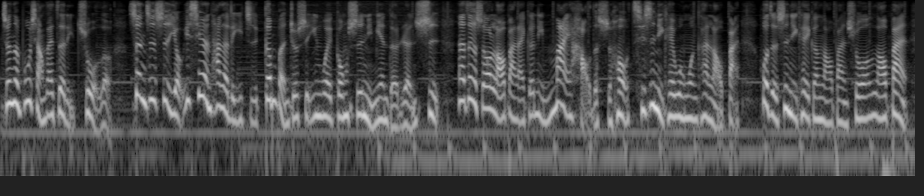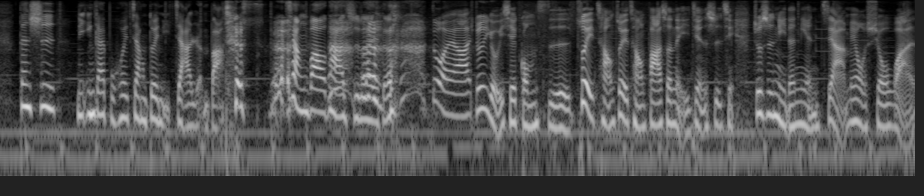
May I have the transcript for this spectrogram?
真的不想在这里做了，甚至是有一些人他的离职根本就是因为公司里面的人事，那这个时候老板来跟你卖好的时候，其实你可以问问看老板，或者是你可以跟老板说，老板，但是。你应该不会这样对你家人吧？强暴他之类的。对啊，就是有一些公司最常、最常发生的一件事情，就是你的年假没有休完，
